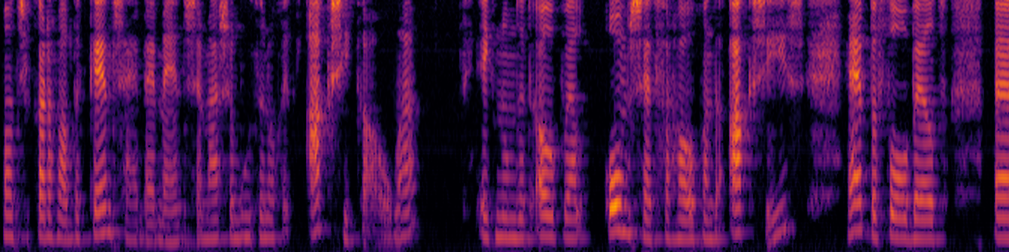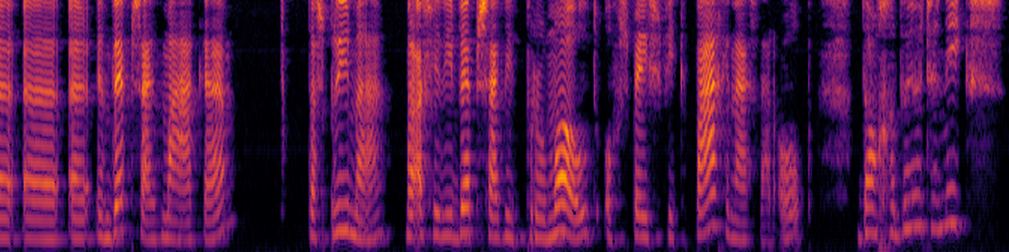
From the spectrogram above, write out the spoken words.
want je kan nog wel bekend zijn bij mensen, maar ze moeten nog in actie komen. Ik noem het ook wel omzetverhogende acties. Hè, bijvoorbeeld uh, uh, een website maken. Dat is prima, maar als je die website niet promoot of specifieke pagina's daarop, dan gebeurt er niks.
